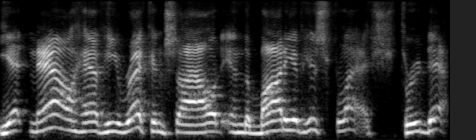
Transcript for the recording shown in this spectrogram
yet now have he reconciled in the body of his flesh through death.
